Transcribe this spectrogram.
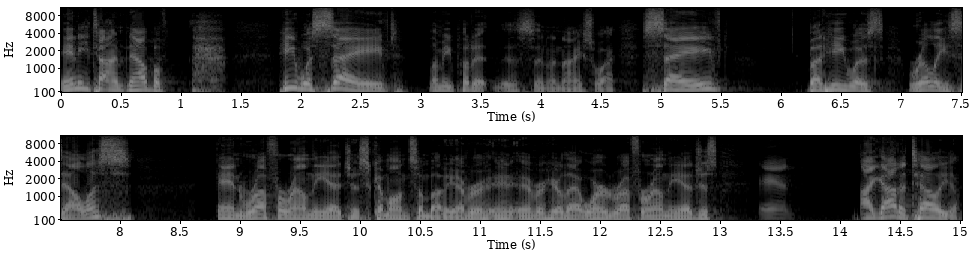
Anytime now, bef- he was saved. Let me put it this in a nice way. Saved, but he was really zealous and rough around the edges. Come on, somebody. Ever ever hear that word, rough around the edges? And I got to tell you,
